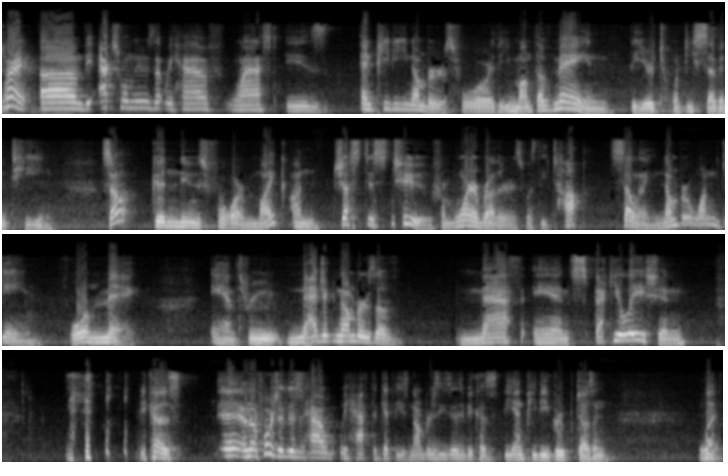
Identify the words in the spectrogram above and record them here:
All right. Um, the actual news that we have last is NPD numbers for the month of May in the year 2017. So, good news for Mike on Justice 2 from Warner Brothers was the top selling number one game for May. And through magic numbers of math and speculation, because, and unfortunately, this is how we have to get these numbers these days because the NPD group doesn't let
